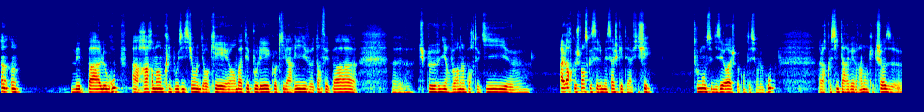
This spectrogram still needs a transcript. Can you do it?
1-1. Mais pas le groupe a rarement pris position et dire ok, on va t'épauler quoi qu'il arrive, t'en fais pas, euh, tu peux venir voir n'importe qui. Euh. Alors que je pense que c'est le message qui était affiché. Tout le monde se disait ouais je peux compter sur le groupe. Alors que si t'arrivait vraiment quelque chose, euh,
